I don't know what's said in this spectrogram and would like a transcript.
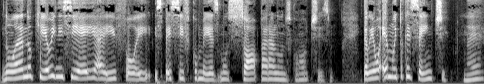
no ano que eu iniciei, aí foi específico mesmo, só para alunos com autismo. Então, eu, é muito recente, né?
